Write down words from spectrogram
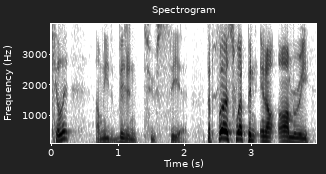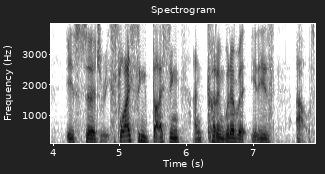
kill it, and we need the vision to see it. The first weapon in our armory is surgery, slicing, dicing, and cutting whatever it is out.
